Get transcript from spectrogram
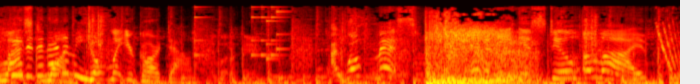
Last an one. enemy! Don't let your guard down. I won't miss! Enemy is still alive! You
